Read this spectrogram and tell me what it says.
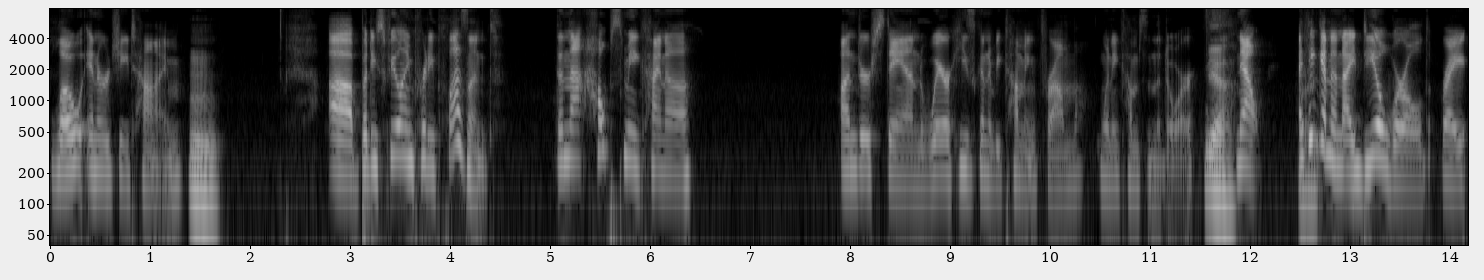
low energy time Hmm. uh, but he's feeling pretty pleasant, then that helps me kind of understand where he's going to be coming from when he comes in the door. Yeah. Now, I think in an ideal world, right,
